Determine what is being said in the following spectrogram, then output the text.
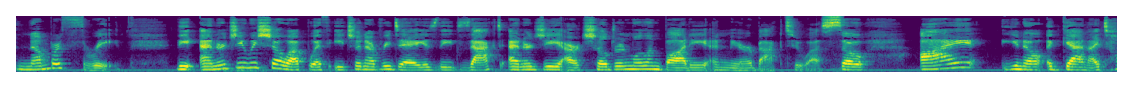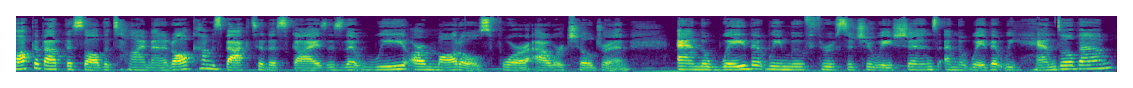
Number three, the energy we show up with each and every day is the exact energy our children will embody and mirror back to us. So I you know, again, I talk about this all the time, and it all comes back to this, guys, is that we are models for our children. And the way that we move through situations and the way that we handle them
